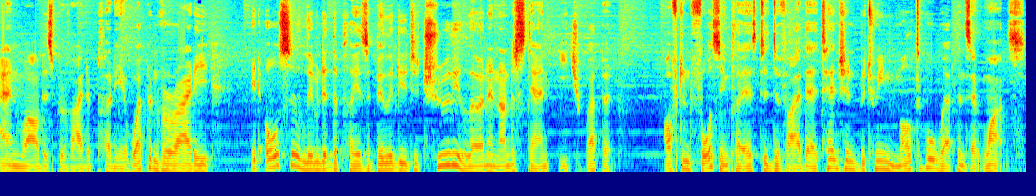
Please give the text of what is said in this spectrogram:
and while this provided plenty of weapon variety, it also limited the player's ability to truly learn and understand each weapon, often forcing players to divide their attention between multiple weapons at once.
